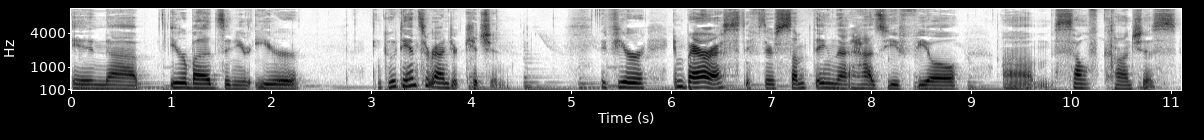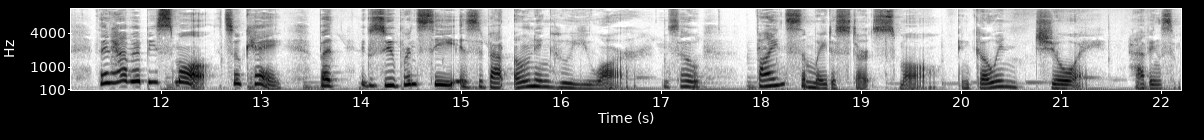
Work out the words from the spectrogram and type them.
in uh, earbuds in your ear, and go dance around your kitchen. If you're embarrassed, if there's something that has you feel um, self conscious, then have it be small. It's okay. But exuberancy is about owning who you are. And so Find some way to start small and go enjoy having some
